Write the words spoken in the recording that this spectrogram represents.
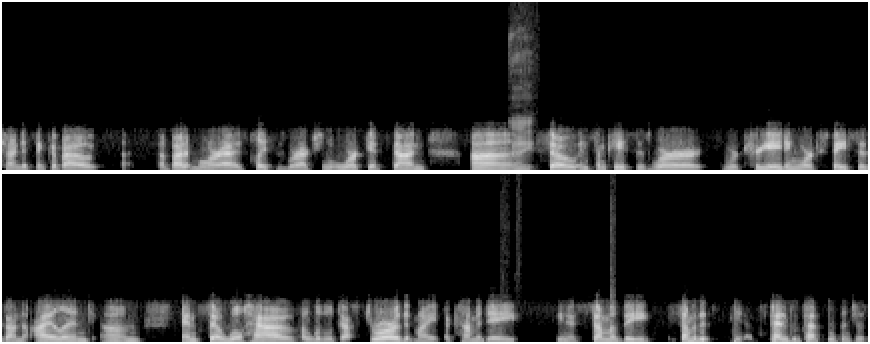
trying to think about about it more as places where actual work gets done. Um, Right. So in some cases, we're we're creating workspaces on the island, um, and so we'll have a little desk drawer that might accommodate, you know, some of the some of the you know, pens and pencils and just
